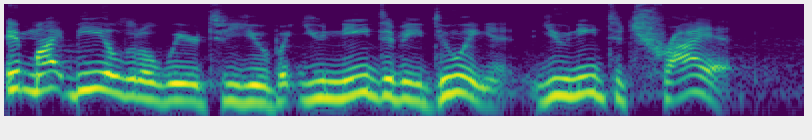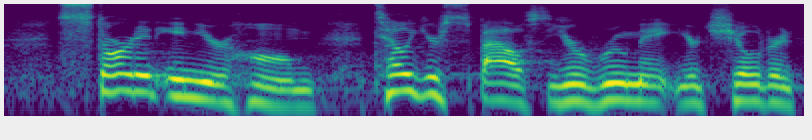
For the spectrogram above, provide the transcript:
It might be a little weird to you, but you need to be doing it. You need to try it. Start it in your home. Tell your spouse, your roommate, your children,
